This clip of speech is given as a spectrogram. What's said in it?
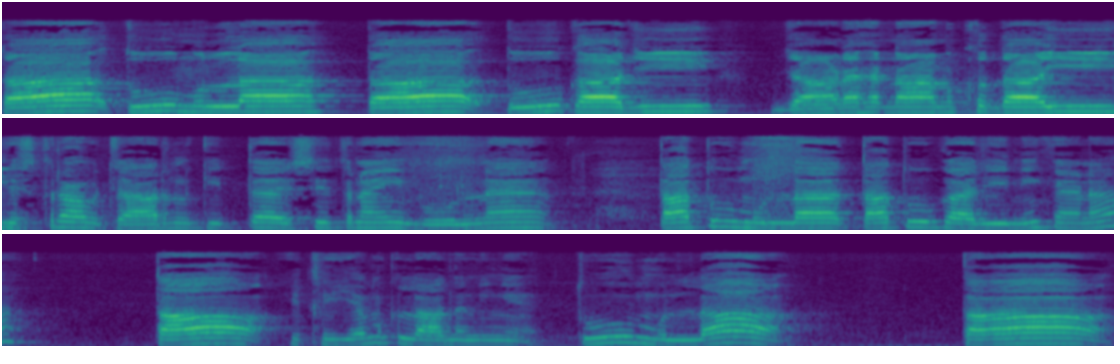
ਤਾ ਤੂ ਮੁੱਲਾ ਤਾ ਤੂ ਕਾਜੀ ਜਾਣਹਿ ਨਾਮ ਖੁਦਾਈ। ਜਿਸ ਤਰ੍ਹਾਂ ਉਚਾਰਨ ਕੀਤਾ ਇਸੇ ਤਰ੍ਹਾਂ ਹੀ ਬੋਲਣਾ ਹੈ। ਤਾਤੂ ਮੁੱਲਾ ਤਾਤੂ ਕਾਜੀ ਨਹੀਂ ਕਹਿਣਾ। ਤਾ ਇਥੇ ਯਮਕ ਲਾ ਦੇਣੀ ਹੈ। ਤੂੰ ਮੁੱਲਾ ਤਾ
